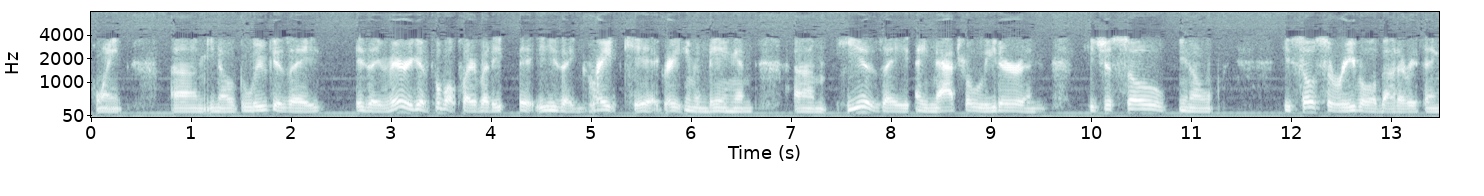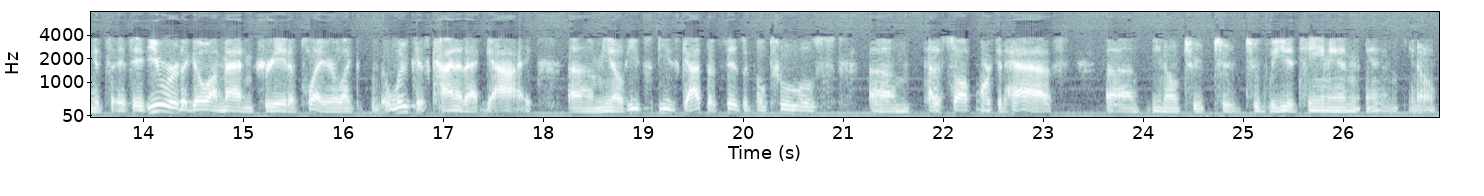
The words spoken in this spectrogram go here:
point. Um, you know, Luke is a is a very good football player, but he he's a great kid, a great human being, and um, he is a a natural leader, and he's just so you know he's so cerebral about everything. It's, it's if you were to go on Madden and create a player like Luke is kind of that guy. Um, you know, he's he's got the physical tools um, that a sophomore could have. Uh, you know, to to to lead a team and and you know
